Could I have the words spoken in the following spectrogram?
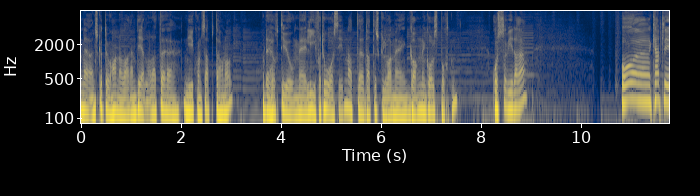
mer ønsket jo han å være en del av dette nye konseptet, han òg. Og det hørte vi jo med Li for to år siden, at dette skulle være med gagne golfsporten, osv. Og Catley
